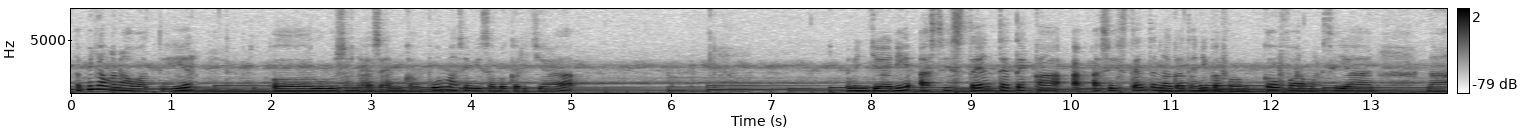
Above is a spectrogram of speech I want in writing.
Tapi jangan khawatir uh, lulusan SMK pun masih bisa bekerja menjadi asisten TTK asisten tenaga teknik kefarmasian. Nah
